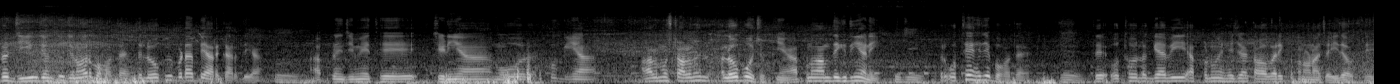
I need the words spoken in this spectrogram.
ਪਰ ਜੀਵ ਜੰਤੂ ਜਾਨਵਰ ਬਹੁਤ ਹੈ ਤੇ ਲੋਕ ਵੀ ਬੜਾ ਪਿਆਰ ਕਰਦੇ ਆ। ਆਪਣੇ ਜਿਵੇਂ ਇੱਥੇ ਚਿੜੀਆਂ ਮੋਰ ਘੁੱਗੀਆਂ ਆਲਮੋਸਟ ਆਲਮੋਸਟ ਅਲੋਪ ਹੋ ਚੁੱਕੀਆਂ ਆਪਾਂ ਨੂੰ ਆਮ ਦਿਖਦੀਆਂ ਨਹੀਂ। ਜੀ। ਪਰ ਉੱਥੇ ਇਹੋ ਜਿਹੇ ਬਹੁਤ ਹੈ। ਤੇ ਉੱਥੋਂ ਲੱਗਿਆ ਵੀ ਆਪਾਂ ਨੂੰ ਇਹੋ ਜਿਹਾ ਟਾਵਰ ਇੱਕ ਬਣਾਉਣਾ ਚਾਹੀਦਾ ਉੱਥੇ।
